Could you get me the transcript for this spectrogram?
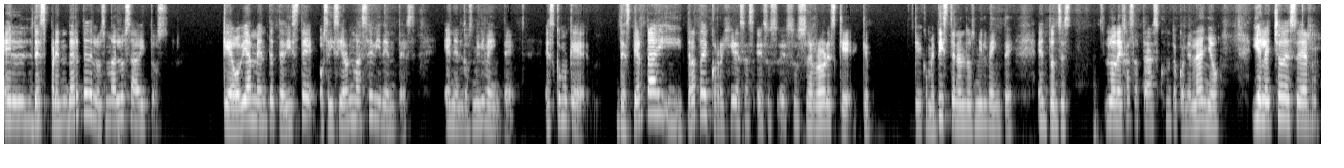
el desprenderte de los malos hábitos que obviamente te diste o se hicieron más evidentes en el 2020, es como que despierta y, trata de corregir esos, esos errores que, que, cometiste en el 2020. Entonces, lo dejas atrás junto con el año. Y el hecho de ser,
